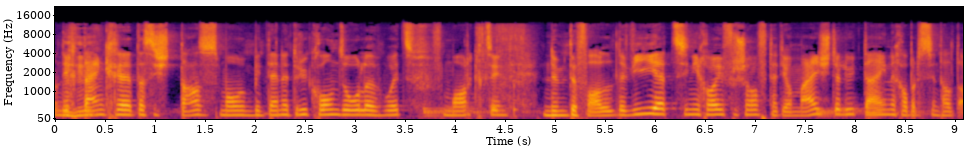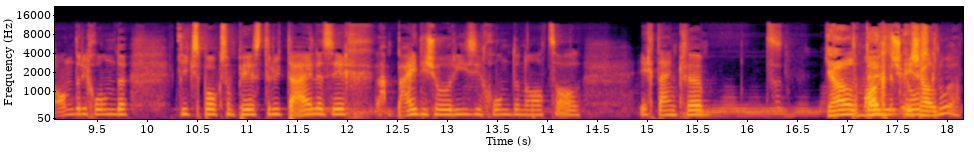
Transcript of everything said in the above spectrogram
Und ich denke, das ist das mal mit diesen drei Konsolen, die jetzt auf dem Markt sind, nicht mehr der Fall. Der Wii hat seine Käuferschaft, hat ja am meisten Leute eigentlich, aber es sind halt andere Kunden. Die Xbox und PS3 teilen sich, haben beide schon eine riesige Kundenanzahl. Ich denke, Ja, der Markt ist ist halt, genug.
